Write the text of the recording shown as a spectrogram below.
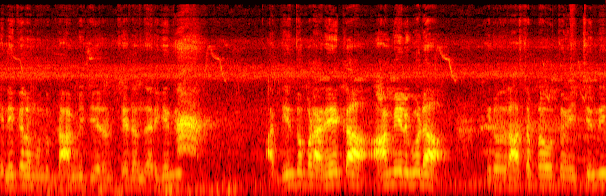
ఎన్నికల ముందు ప్రామిస్ చేయడం చేయడం జరిగింది. దీంతో పాటు అనేక హామీలు కూడా ఈరోజు రాష్ట్ర ప్రభుత్వం ఇచ్చింది.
